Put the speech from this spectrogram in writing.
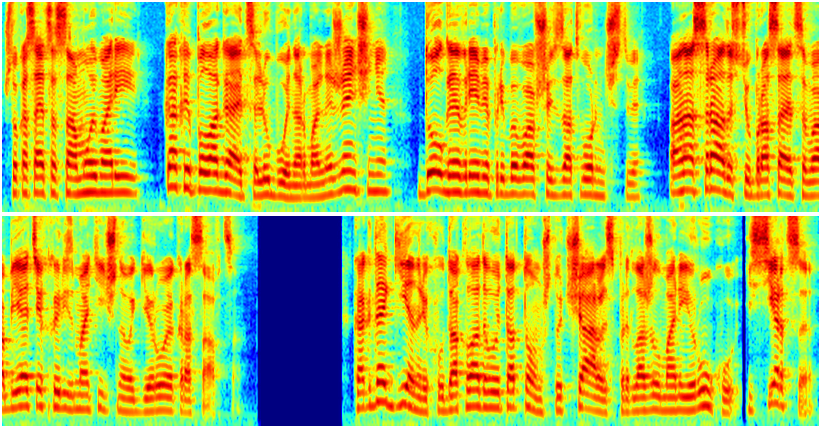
Что касается самой Марии, как и полагается любой нормальной женщине, долгое время пребывавшей в затворничестве, она с радостью бросается в объятия харизматичного героя-красавца. Когда Генриху докладывают о том, что Чарльз предложил Марии руку и сердце,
